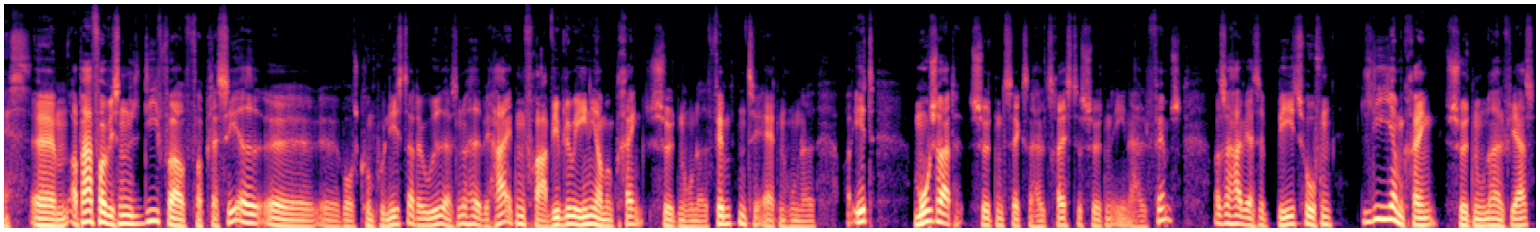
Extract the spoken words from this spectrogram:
Yes. Øhm, og bare for at vi sådan lige får, for placeret øh, øh, vores komponister derude, altså nu havde vi Haydn fra, vi blev enige om omkring 1715 til 1801, Mozart 1756 til 1791, og så har vi altså Beethoven lige omkring 1770.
